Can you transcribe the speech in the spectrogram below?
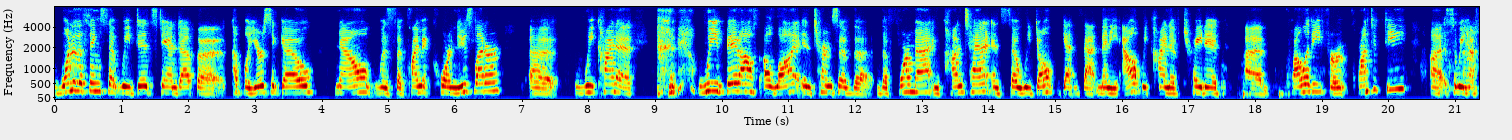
one of the things that we did stand up a couple years ago now was the Climate core newsletter. Uh, we kind of we bit off a lot in terms of the the format and content, and so we don't get that many out. We kind of traded um, quality for quantity. Uh, so we have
